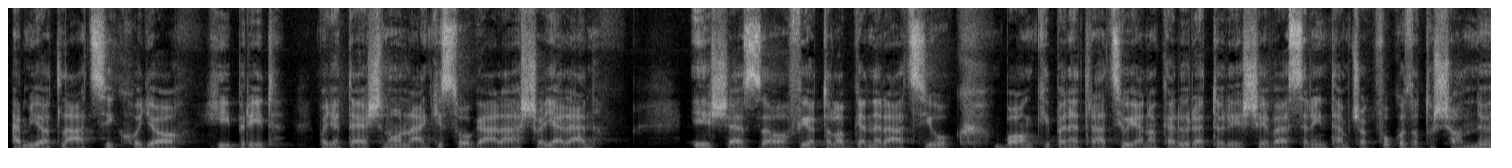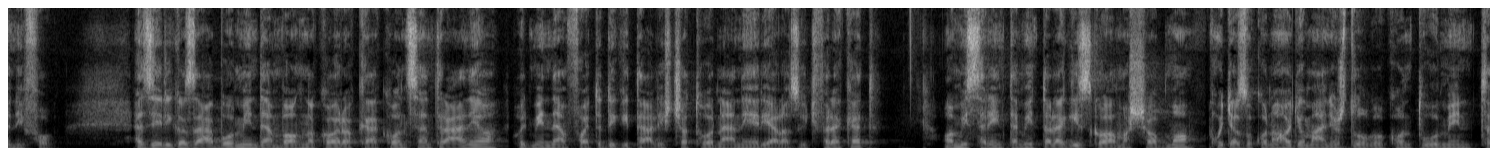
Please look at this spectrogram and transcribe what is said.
Emiatt látszik, hogy a hibrid vagy a teljesen online kiszolgálása jelen, és ez a fiatalabb generációk banki penetrációjának előretörésével szerintem csak fokozatosan nőni fog. Ezért igazából minden banknak arra kell koncentrálnia, hogy mindenfajta digitális csatornán érje el az ügyfeleket, ami szerintem itt a legizgalmasabb ma, hogy azokon a hagyományos dolgokon túl, mint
